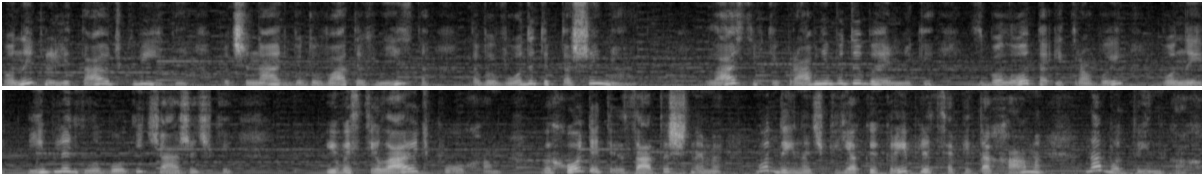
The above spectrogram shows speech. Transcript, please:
Вони прилітають в квітні, починають будувати гнізда та виводити пташенят. Ластівки правні будівельники, з болота і трави вони ліплять глибокі чашечки і вистілають пухом, виходять затишними будиночки, які кріпляться під дахами на будинках.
